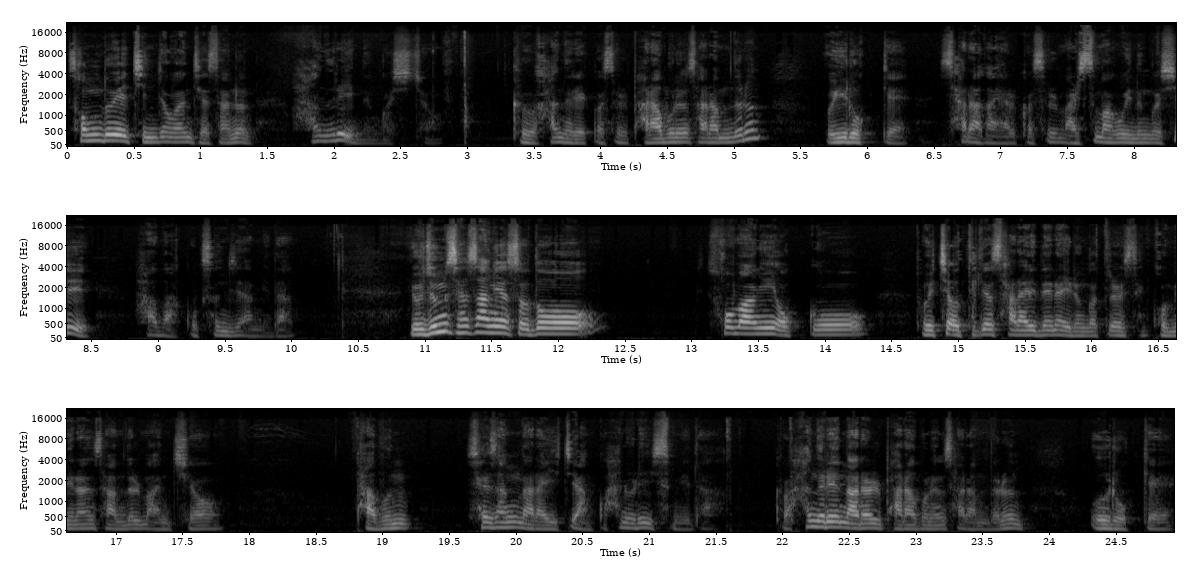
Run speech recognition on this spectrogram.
성도의 진정한 재산은 하늘에 있는 것이죠. 그 하늘의 것을 바라보는 사람들은 의롭게 살아가야 할 것을 말씀하고 있는 것이 하박국 선지자입니다. 요즘 세상에서도 소망이 없고 도대체 어떻게 살아야 되나 이런 것들을 고민하는 사람들 많죠. 답은 세상 나라에 있지 않고 하늘에 있습니다. 그 하늘의 나라를 바라보는 사람들은 의롭게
